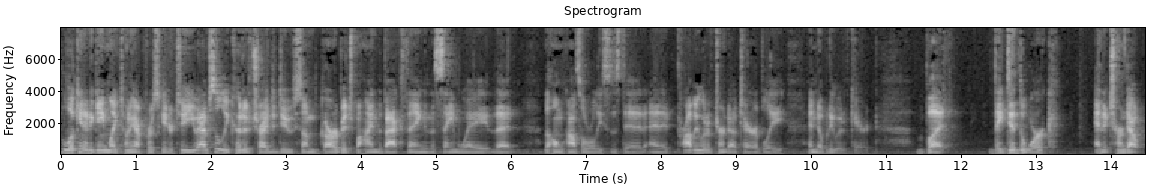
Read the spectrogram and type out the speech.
looking at a game like Tony Hawk Pro Skater 2, you absolutely could have tried to do some garbage behind the back thing in the same way that the home console releases did, and it probably would have turned out terribly, and nobody would have cared. But they did the work, and it turned out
